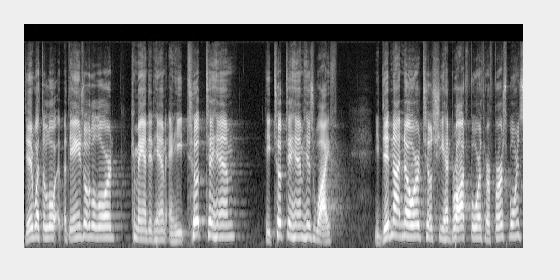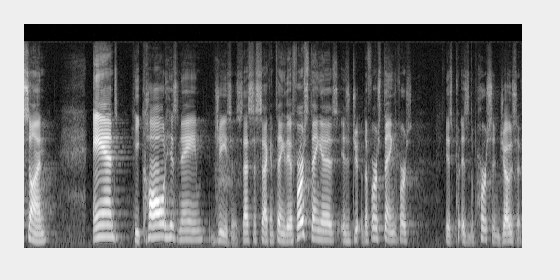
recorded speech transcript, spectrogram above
He did what the, Lord, the angel of the Lord commanded him, and he took to him, he took to him his wife he did not know her till she had brought forth her firstborn son, and he called his name Jesus. That's the second thing. The first thing is, is the first thing first is, is the person Joseph.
